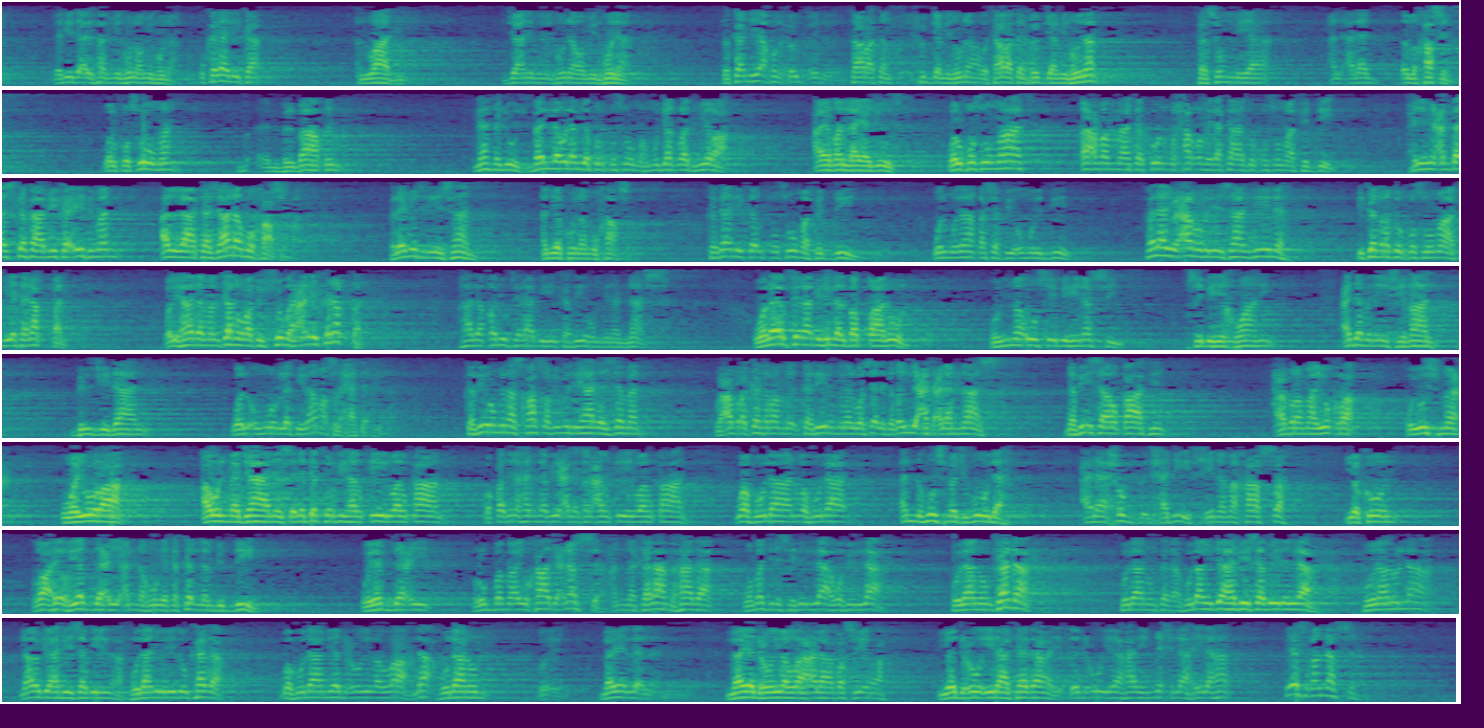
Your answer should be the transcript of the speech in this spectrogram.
لديد الفم من هنا ومن هنا. وكذلك الوادي جانب من هنا ومن هنا. فكان يأخذ حج تارة حجة من هنا وتارة حجة من هنا فسمي الألد الخصم. والخصومة بالباطل لا تجوز بل لو لم يكن خصومة مجرد مراء أيضا لا يجوز. والخصومات أعظم ما تكون محرمة إذا كانت الخصومات في الدين. حديث ابن عباس كفى بك إثما ألا تزال مخاصما. فلا يجوز للإنسان أن يكون مخاصم كذلك الخصومة في الدين والمناقشة في أمور الدين. فلا يعرض الإنسان دينه لكثرة الخصومات فيتنقل ولهذا من كثرت الشبهة عليه تنقل هذا قد يبتلى به كثير من الناس. ولا يبتلى به إلا البطالون. ومما أوصي به نفسي أوصي به إخواني عدم الانشغال بالجدال والأمور التي لا مصلحة فيها. كثير من الناس خاصة في مثل هذا الزمن وعبر كثرة كثير من الوسائل التي ضيعت على الناس نفيس أوقاتهم عبر ما يقرأ ويسمع ويرى أو المجالس التي يكثر فيها القيل والقال. وقد نهى النبي عليه الصلاة والسلام عن القيل والقال. وفلان وفلان. النفوس مجبولة على حب الحديث حينما خاصة يكون ظاهره يدعي أنه يتكلم بالدين. ويدعي ربما يخادع نفسه أن كلام هذا ومجلسه لله وفي الله. فلان كذا فلان كذا فلان يجاهد في سبيل الله فلان لا لا يجاهد في سبيل الله فلان يريد كذا وفلان يدعو إلى الله لا فلان لا لا يدعو إلى الله على بصيرة يدعو إلى كذا يدعو إلى هذه النحلة إلى هذا فيشغل نفسه.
